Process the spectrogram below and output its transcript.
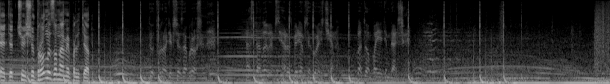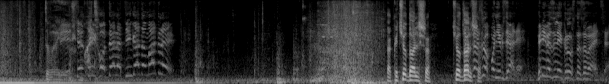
Блять, это что, еще дроны за нами полетят? Тут вроде все заброшено. Остановимся, разберемся кое с чем. Потом поедем дальше. Твою ж мать. Так, и что дальше? Что дальше? За жопу не взяли! Перевезли груз, называется.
